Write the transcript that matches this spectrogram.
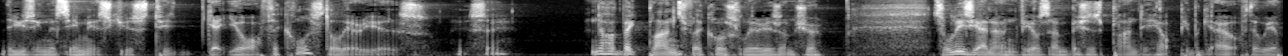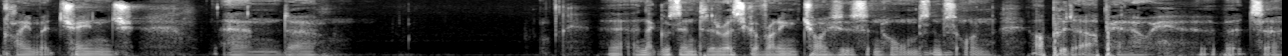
they're using the same excuse to get you off the coastal areas. You see, and they'll have big plans for the coastal areas, I'm sure. So Louisiana unveils an ambitious plan to help people get out of the way of climate change, and uh, uh, and that goes into the risk of running choices in homes and so on. I'll put it up anyway. But uh,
